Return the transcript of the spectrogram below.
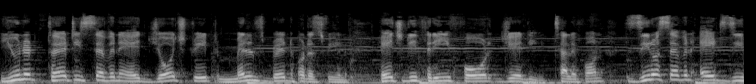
Unit 37A, George Street, Millsbridge, Huddersfield, HD34JD. Telephone 0780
